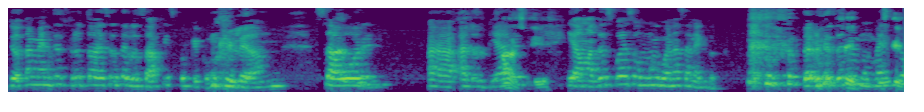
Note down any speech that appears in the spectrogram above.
yo también disfruto a veces de los afis porque como que le dan sabor a, a los viajes ah, y además después son muy buenas anécdotas. Tal vez en el momento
